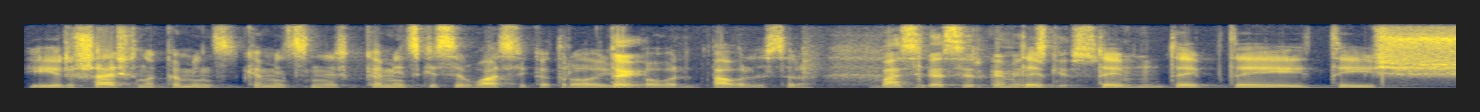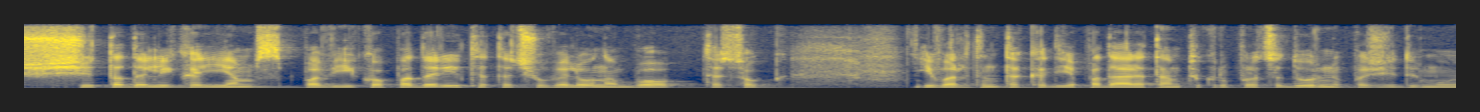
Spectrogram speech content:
ir išaiškino Kamins, Kaminskis, Kaminskis ir Vasik, atrodo, jų pavardės yra. Vasikas ir Kaminskis. Taip, taip, mhm. taip tai, tai šitą dalyką jiems pavyko padaryti, tačiau vėliau na, buvo tiesiog įvardinta, kad jie padarė tam tikrų procedūrinių pažeidimų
